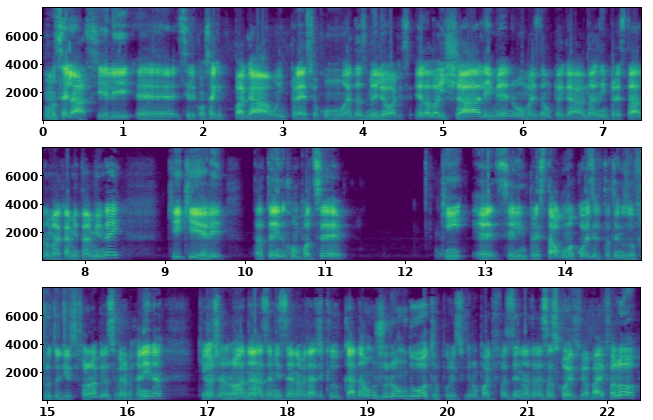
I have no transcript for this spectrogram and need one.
Como sei lá, se ele é, se ele consegue pagar um empréstimo com moedas melhores, ela lo ishale meno, mas não pegar nada emprestado, que que ele tá tendo como pode ser que é, se ele emprestar alguma coisa, ele está tendo usufruto disso. Falou Rabi Yosef que na verdade é que cada um jurou um do outro, por isso que não pode fazer nada dessas coisas. O Abai falou,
